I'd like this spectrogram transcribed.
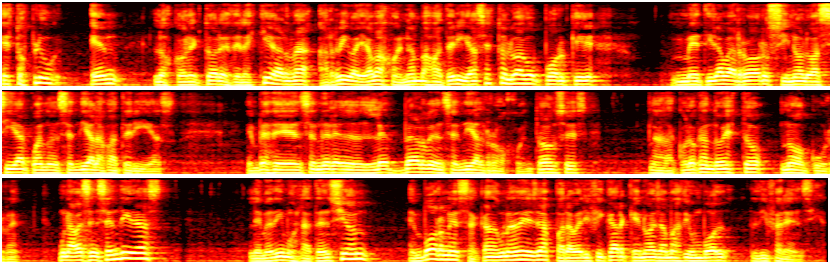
estos plugs en los conectores de la izquierda, arriba y abajo en ambas baterías. Esto lo hago porque me tiraba error si no lo hacía cuando encendía las baterías en vez de encender el LED verde, encendía el rojo. Entonces, nada, colocando esto no ocurre. Una vez encendidas, le medimos la tensión en bornes a cada una de ellas para verificar que no haya más de un volt de diferencia.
